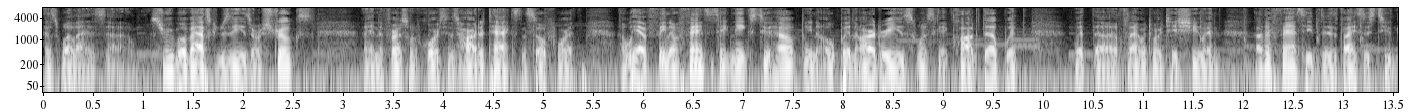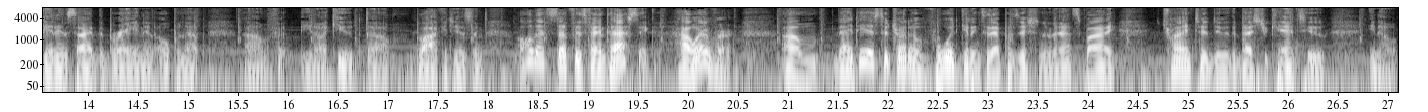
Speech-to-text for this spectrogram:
as well as uh, cerebral vascular disease or strokes. And the first one, of course, is heart attacks and so forth. Uh, we have you know fancy techniques to help you know open arteries once get clogged up with with uh, inflammatory tissue and other fancy devices to get inside the brain and open up um, for, you know acute um, blockages and all that stuff is fantastic. However, um, the idea is to try to avoid getting to that position, and that's by trying to do the best you can to you know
